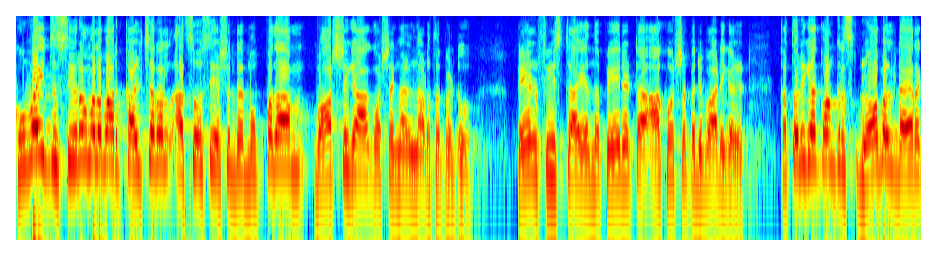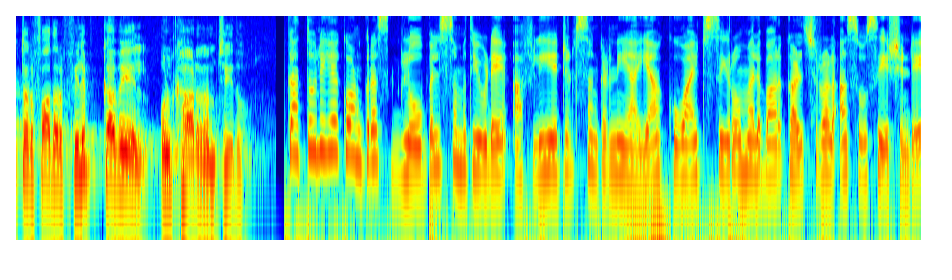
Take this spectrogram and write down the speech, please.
കുവൈറ്റ് സീറോ മലബാർ കൾച്ചറൽ അസോസിയേഷന്റെ മുപ്പതാം വാർഷികാഘോഷങ്ങൾ നടത്തപ്പെട്ടു. പേൾ ഫീസ്റ്റ എന്ന് പേരിട്ട ആഘോഷ പരിപാടികൾ കത്തോലിക്ക Congress global director father Philip Kavel ഉദ്ഘാടനം ചെയ്തു. കത്തോലിക്ക കോൺഗ്രസ് ഗ്ലോബൽ സമിതിയുടെ അഫിലിയേറ്റഡ് സംഘടനയായ കുവൈറ്റ് സീറോ മലബാർ കൾച്ചറൽ അസോസിയേഷന്റെ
